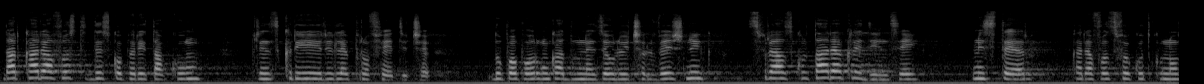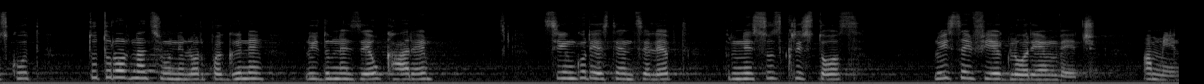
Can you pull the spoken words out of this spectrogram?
dar care a fost descoperit acum prin scrierile profetice, după porunca Dumnezeului cel veșnic, spre ascultarea credinței, mister care a fost făcut cunoscut tuturor națiunilor păgâne lui Dumnezeu care singur este înțelept prin Iisus Hristos, lui să-i fie glorie în veci. Amin.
